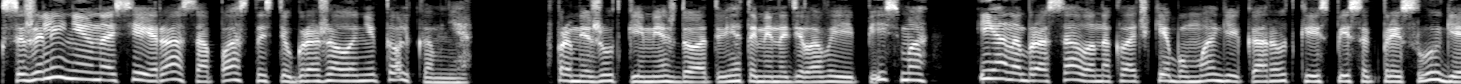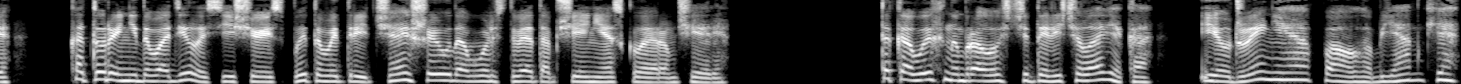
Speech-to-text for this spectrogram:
К сожалению, на сей раз опасность угрожала не только мне. В промежутке между ответами на деловые письма я набросала на клочке бумаги короткий список прислуги, которой не доводилось еще испытывать редчайшее удовольствие от общения с Клэром Черри. Таковых набралось четыре человека — Евгения, Паула Бьянки,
